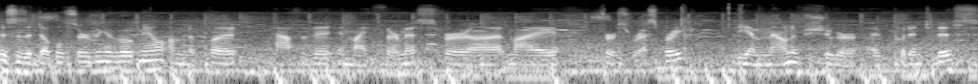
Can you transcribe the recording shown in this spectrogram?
This is a double serving of oatmeal. I'm gonna put half of it in my thermos for uh, my first rest break. The amount of sugar I've put into this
